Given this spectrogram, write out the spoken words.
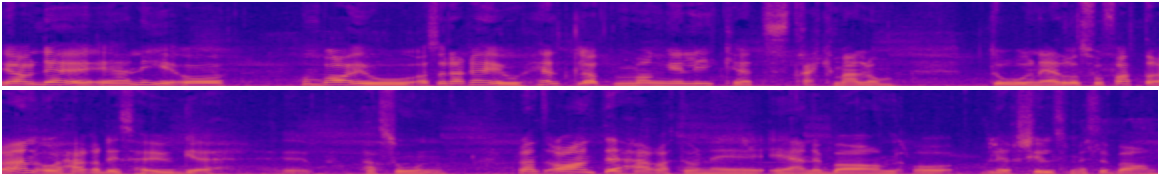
Ja, det er jeg enig i. Og hun var jo Altså, der er jo helt klart mange likhetstrekk mellom Torvald Nedreås, forfatteren, og Herdis Hauge, eh, personen. Blant annet det her at hun er enebarn og blir skilsmissebarn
